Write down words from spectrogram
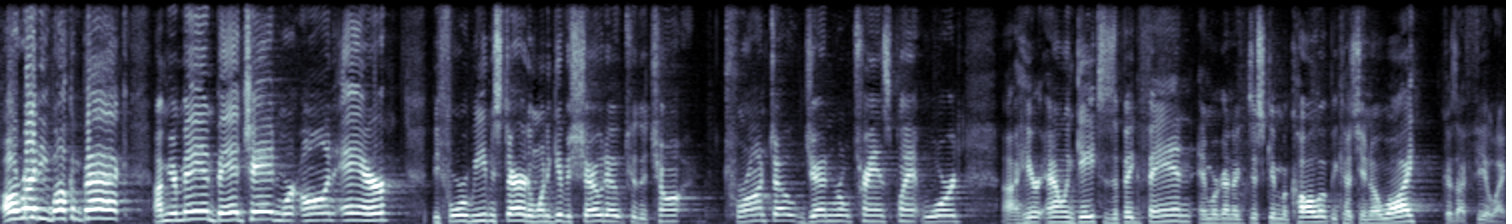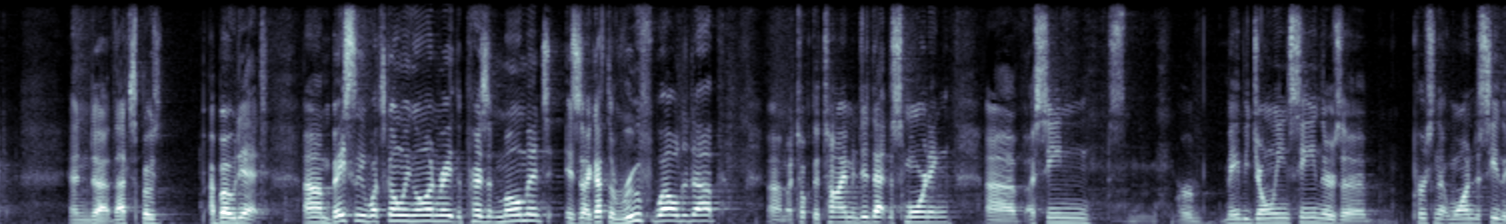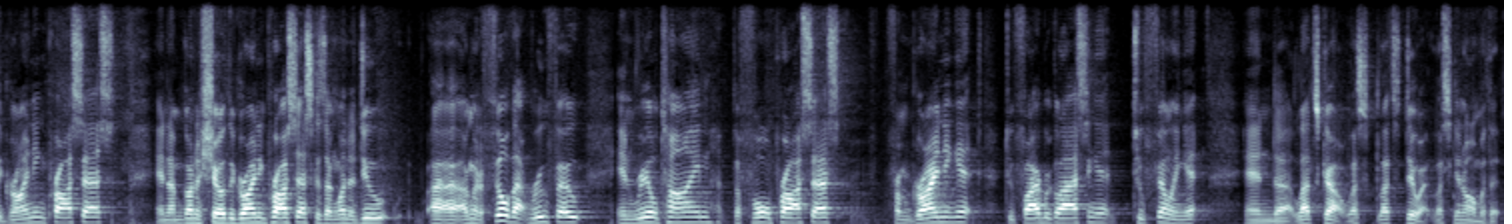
Alrighty, welcome back. I'm your man, Bad Chad, and we're on air. Before we even start, I want to give a shout out to the Ch- Toronto General Transplant Ward. Uh, here, Alan Gates is a big fan, and we're going to just give him a call out because you know why? Because I feel like it. And uh, that's supposed, about it. Um, basically, what's going on right at the present moment is I got the roof welded up. Um, I took the time and did that this morning. Uh, I seen, or maybe Jolene seen, there's a person that wanted to see the grinding process, and I'm going to show the grinding process because I'm going to do, uh, I'm going to fill that roof out in real time, the full process from grinding it to fiberglassing it to filling it, and uh, let's go. Let's let's do it. Let's get on with it.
